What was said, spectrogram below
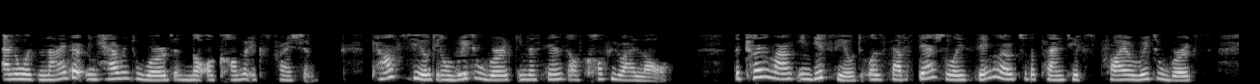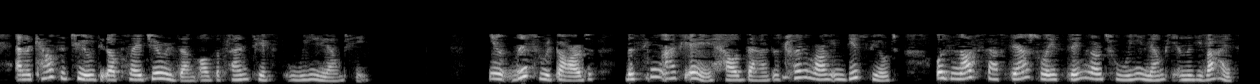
and was neither inherent word nor a common expression, constituting a written work in the sense of copyright law. The trademark in dispute was substantially similar to the plaintiff's prior written works and constituted a plagiarism of the plaintiff's Wuyin Liangping. In this regard, the CNIPA held that the trademark in dispute was not substantially similar to Wuyin Liangping and the device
